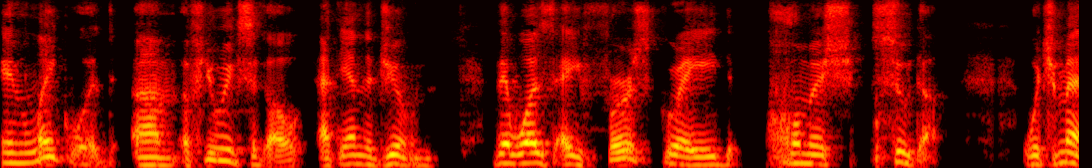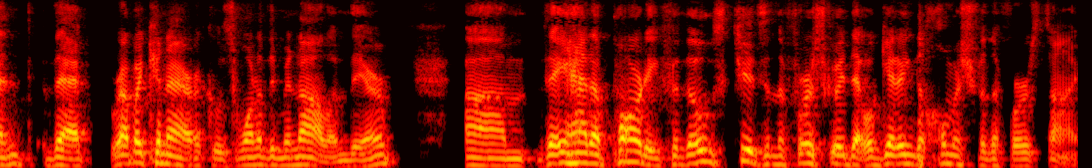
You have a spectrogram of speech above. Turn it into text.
In Lakewood, um, a few weeks ago, at the end of June, there was a first grade Chumash Suda, which meant that Rabbi Kanarik, who's one of the Minalim there, um, they had a party for those kids in the first grade that were getting the Chumash for the first time.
